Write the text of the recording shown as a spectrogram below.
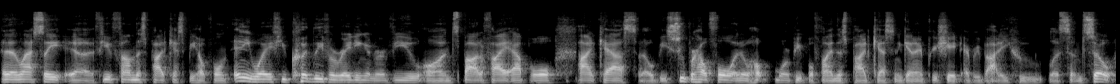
And then lastly, uh, if you found this podcast to be helpful in any way, if you could leave a rating and review on Spotify, Apple Podcasts, that will be super helpful and it will help more people find this podcast. And again, I appreciate everybody who listens. So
